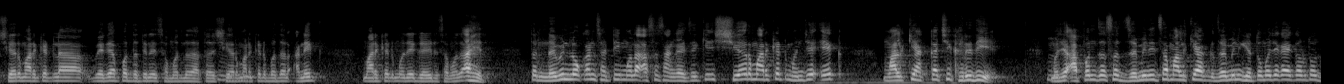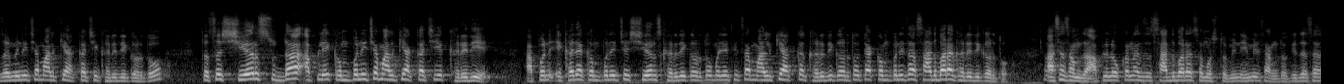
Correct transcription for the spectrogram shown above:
शेअर मार्केटला वेगळ्या पद्धतीने समजलं जातं. शेअर मार्केटबद्दल अनेक मार्केटमध्ये गैरसमज आहेत. तर नवीन लोकांसाठी मला असं सांगायचं की शेअर मार्केट म्हणजे एक मालकी हक्काची खरेदी आहे. म्हणजे आपण जसं जमिनीचा मालकी हक्क जमीन घेतो म्हणजे काय करतो? जमिनीच्या मालकी हक्काची खरेदी करतो. तसं शेअर्ससुद्धा आपले कंपनीच्या मालकी हक्काची एक खरेदी आहे. आपण एखाद्या कंपनीचे शेअर्स खरेदी करतो म्हणजे तिचा मालकी हक्क खरेदी करतो त्या कंपनीचा सातबारा खरेदी करतो. असं समजा आपल्या लोकांना सातबारा समजतो. मी नेहमी सांगतो की जसं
